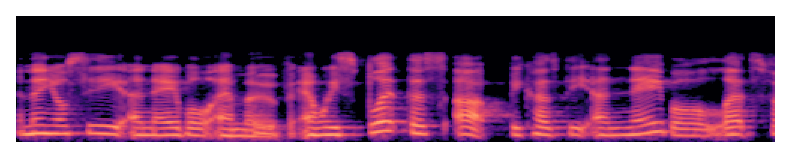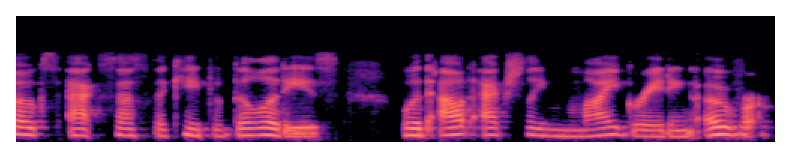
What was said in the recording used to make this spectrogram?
And then you'll see enable and move. And we split this up because the enable lets folks access the capabilities without actually migrating over.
